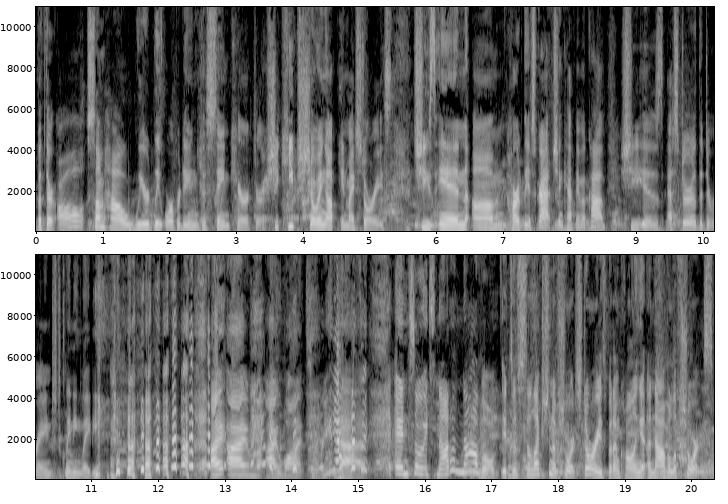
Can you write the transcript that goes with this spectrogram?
but they're all somehow weirdly orbiting the same character. She keeps showing up in my stories. She's in um, Hardly a Scratch in Cafe Macabre. She is Esther, the deranged cleaning lady. I I'm I want to read that. and so it's not a novel, it's a selection of short stories, but I'm calling it a novel of shorts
